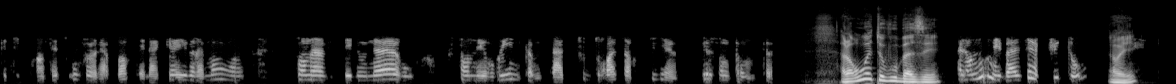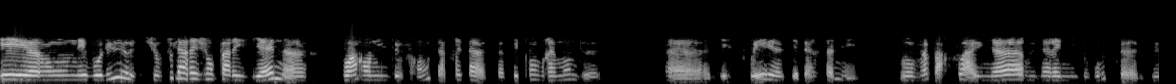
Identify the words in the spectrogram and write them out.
petite princesse ouvre la porte, elle accueille vraiment son invité d'honneur ou son héroïne comme ça, toute droit sortie de son compte. Alors où êtes-vous basé Alors nous, on est basé à Puteaux. Oui. Et euh, on évolue sur toute la région parisienne, euh, voire en Ile-de-France. Après, ça, ça dépend vraiment de, euh, des souhaits des personnes. Et on va parfois à une heure, une heure et demie de route de,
